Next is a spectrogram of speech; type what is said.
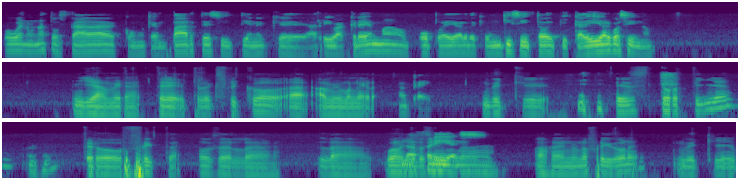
o bueno, una tostada como que en partes y tiene que arriba crema, o, o puede llevar de que un guisito de picadillo, algo así, ¿no? Ya, mira, te, te lo explico a, a mi manera. Ok. De que es tortilla, pero frita. O sea, la, la, bueno, La yo fríes. una, ajá, en una freidora, de que,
